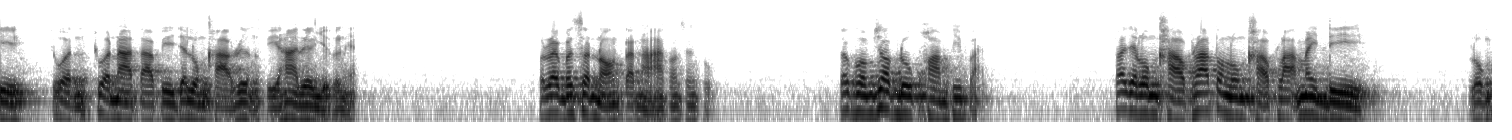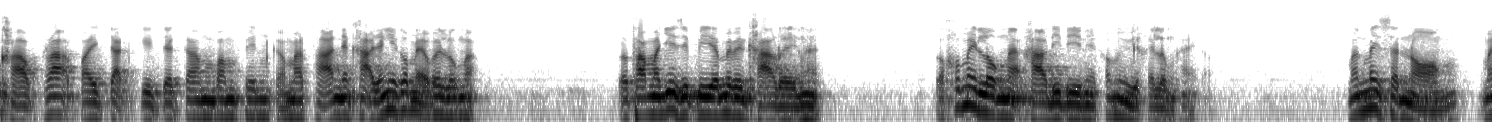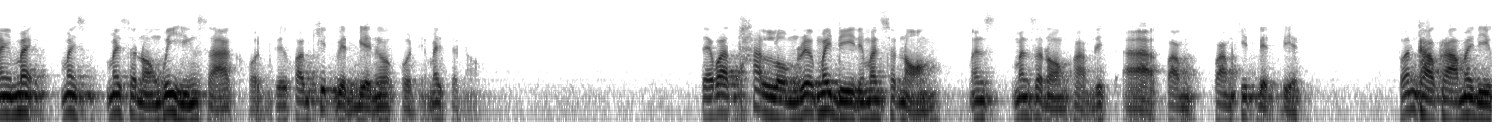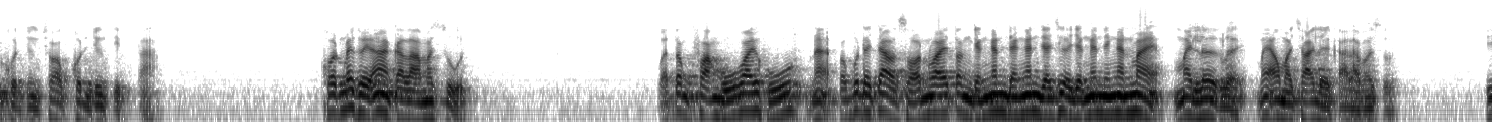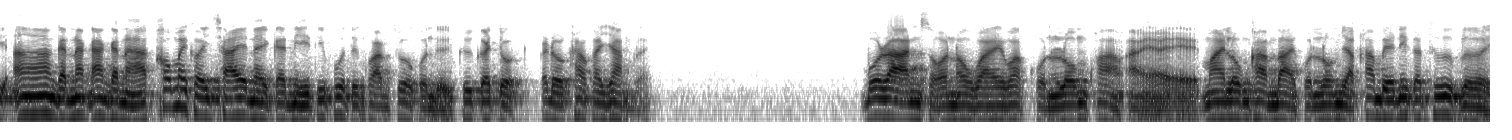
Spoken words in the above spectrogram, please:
ชั่วชั่วนาตาปีจะลงข่าวเรื่องสี่ห้าเรื่องอยู่ตรงนี้เพราะเราเป็นสนองตัณหาของสังคมสังคมชอบดูความพิบัติ ถ้าจะลงข่าวพระต้องลงข่าวพระไม่ดี ลงข่าวพระไปจัดกิจกรรมบำเพ็ญกรรมฐานอย่างข่าวอย่างนี้ก็ไม่เอาไปลงอะเราทำมายี่สิบปีไม่เป็นข่าวเลยนะ เพราเขาไม่ลงอะข่าวดีๆเนี่ยเขาไม่มีใครลงให้หรอกมันไม่สนองไม่ไม่ไม่ไม่สนองวิหิงสาคนคือความคิดเบียดเบียนของคนเนี่ยไม่สนอง แต่ว่าถ้าลงเรื่องไม่ดีเนี่ยมันสนองมันมันสนองความริษความความคิดเบียดเบียน เพราะข่าวคราวไม่ดีคนจึงชอบคนจึงติดตาม คนไม่เคยอ้างกาลามาสูตร ว่าต้องฟังหูไว้หูนะพระพุทธเจ้าสอนไว้ต้องอย่างนั้นอย่างนั้นอย่าเชื่ออย่างนั้นอย่างนั้นไม่ไม่เลิกเลย ไม่เอามาใช้เลยกาลามาสูตรที่อ้างกันนักอ้างกันหนาเขาไม่เคยใช้ในกรณีที่พูดถึงความชั่วคนอื่น คือกระโดดกระโดดเข้าขย่ำเลย โบราณสอนเอาไว้ว่าคนล้มข้ามไม้ล้มข้ามได้คนล้มอยากข้ามเบนี่กระทืบเลย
